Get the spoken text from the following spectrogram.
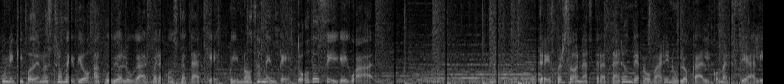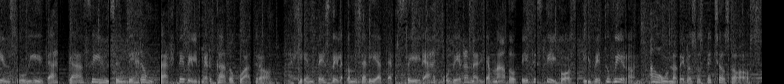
Un equipo de nuestro medio acudió al lugar para constatar que, penosamente, todo sigue igual. Tres personas trataron de robar en un local comercial y en su huida casi incendiaron parte del Mercado 4. Agentes de la comisaría tercera acudieron al llamado de testigos y detuvieron a uno de los sospechosos.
